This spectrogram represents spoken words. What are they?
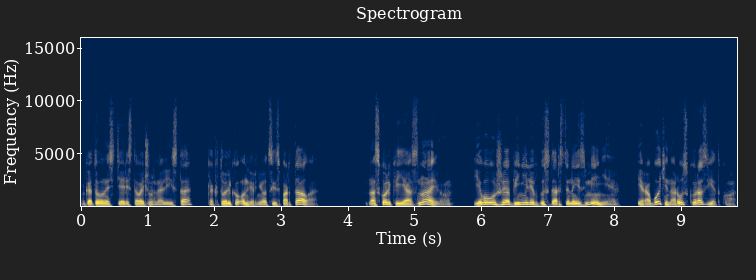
в готовности арестовать журналиста, как только он вернется из портала. Насколько я знаю, его уже обвинили в государственной измене и работе на русскую разведку.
